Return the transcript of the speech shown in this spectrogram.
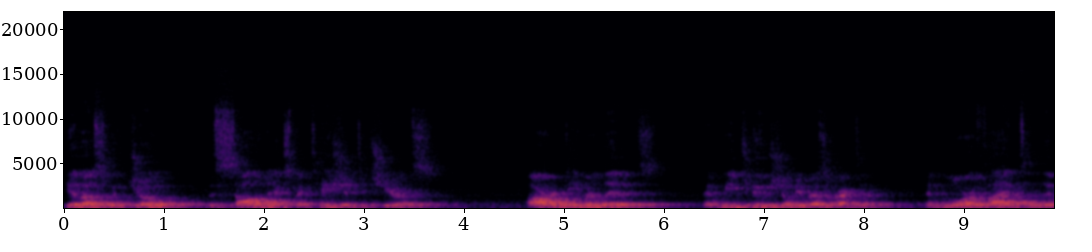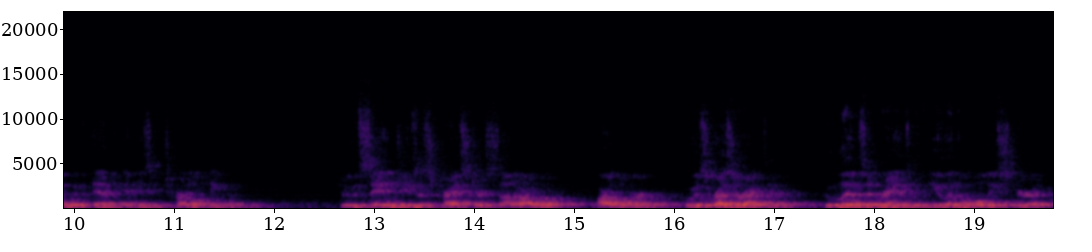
Give us, with Job, the solemn expectation to cheer us. Our Redeemer lives, and we too shall be resurrected and glorified to live with him in his eternal kingdom. Through the same Jesus Christ, your Son, our Lord, our Lord, who is resurrected, who lives and reigns with you in the Holy Spirit,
